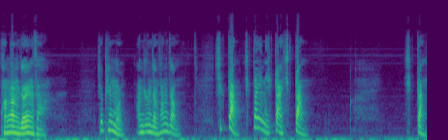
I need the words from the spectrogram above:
관광 여행사, 쇼핑몰, 안경점, 상점, 식당, 식당 있네, 식당, 식당. 식당,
